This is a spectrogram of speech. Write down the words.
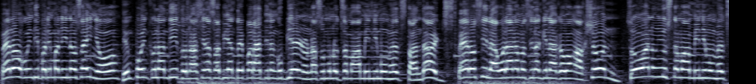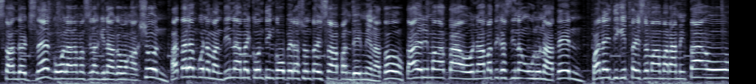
Pero kung hindi pa rin malinaw sa inyo, yung point ko lang dito na sinasabihan tayo parati ng gobyerno na sumunod sa mga minimum health standards. Pero sila, wala naman silang ginagawang aksyon. So anong use ng mga minimum health standards na yan kung wala naman silang ginagawang aksyon? At alam ko naman din na may konting kooperasyon tayo sa pandemya na to. Tayo rin mga tao na matigas din ang ulo natin. Panay dikit tayo sa mga maraming tao,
